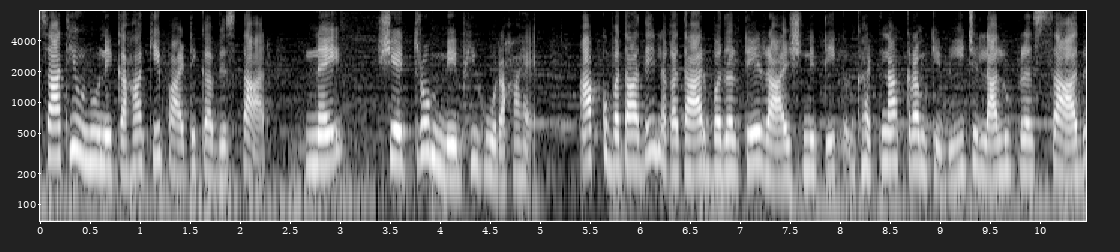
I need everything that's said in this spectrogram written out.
साथ ही उन्होंने कहा कि पार्टी का विस्तार नए क्षेत्रों में भी हो रहा है। आपको बता दें, लगातार बदलते राजनीतिक घटनाक्रम के बीच लालू प्रसाद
